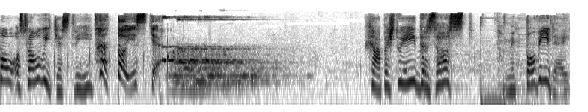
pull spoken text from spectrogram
mou oslavu vítězství. To jistě. Chápeš tu její drzost? To mi povídej.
